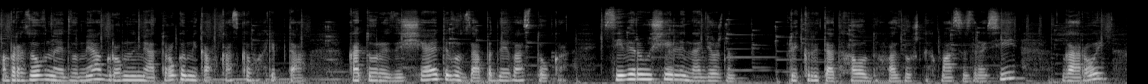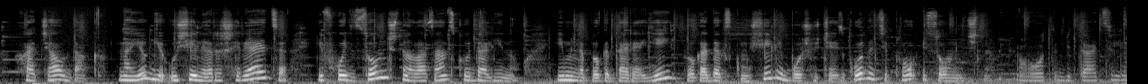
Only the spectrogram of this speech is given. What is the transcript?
образованное двумя огромными отрогами Кавказского хребта, которые защищают его с запада и востока. С севера ущелья надежно прикрыто от холодных воздушных масс из России горой Хачалдак. На юге ущелье расширяется и входит в солнечную Лазанскую долину. Именно благодаря ей в Лагодекском ущелье большую часть года тепло и солнечно. Вот обитатели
